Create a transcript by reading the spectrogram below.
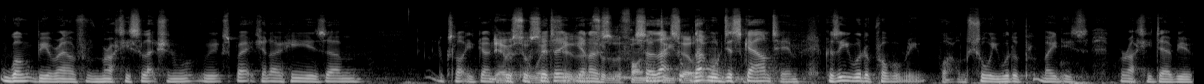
won't be around for Muratti selection. We expect, you know, he is um, looks like he's going to yeah, Bristol City. You know, sort of so that's, that will discount him because he would have probably, well, I'm sure he would have made his Muratti debut,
